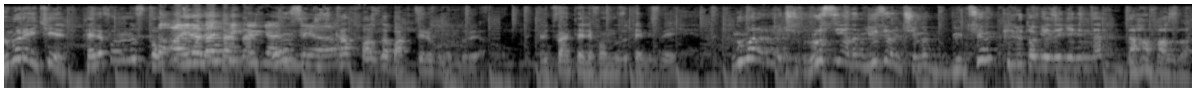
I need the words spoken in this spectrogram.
Numara 2. Telefonunuz toplu Aynadan tuvaletlerden çekiyor kendini 18 ya. kat fazla bakteri bulunduruyor. Lütfen telefonunuzu temizleyin. Numara 3. Rusya'nın yüz ölçümü bütün Plüto gezegeninden daha fazla.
